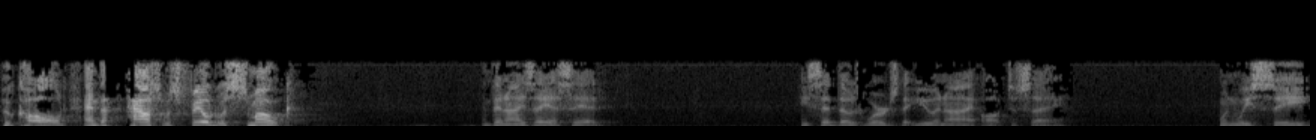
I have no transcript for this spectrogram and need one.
who called, and the house was filled with smoke. And then Isaiah said, he said those words that you and I ought to say. When we see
